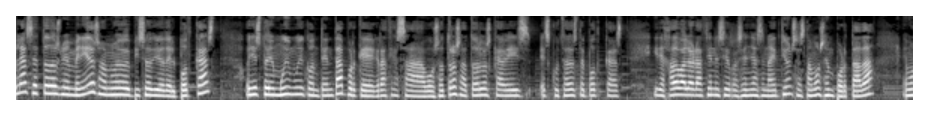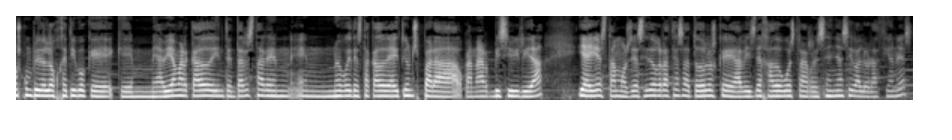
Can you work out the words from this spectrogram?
Hola a todos, bienvenidos a un nuevo episodio del podcast. Hoy estoy muy muy contenta porque gracias a vosotros, a todos los que habéis escuchado este podcast y dejado valoraciones y reseñas en iTunes, estamos en portada. Hemos cumplido el objetivo que, me había marcado de intentar estar en nuevo y destacado de iTunes para ganar visibilidad y ahí estamos. Y ha sido gracias a todos los que habéis dejado vuestras reseñas y valoraciones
